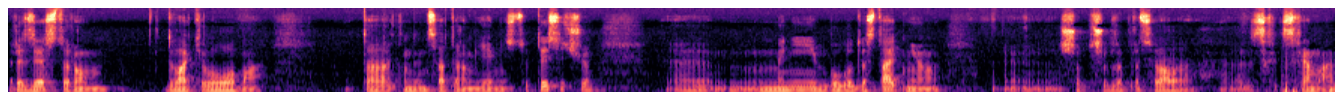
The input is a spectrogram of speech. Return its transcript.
резистором 2 кОм та конденсатором ємністю 1000 е, мені було достатньо, е, щоб, щоб запрацювала е, схема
